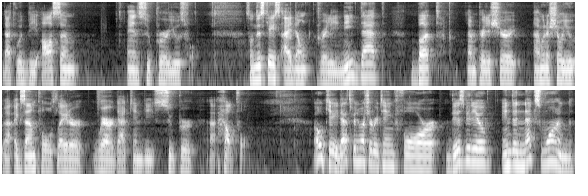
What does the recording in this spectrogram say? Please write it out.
That would be awesome and super useful. So in this case, I don't really need that, but I'm pretty sure I'm going to show you uh, examples later where that can be super uh, helpful. Okay, that's pretty much everything for this video. In the next one,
